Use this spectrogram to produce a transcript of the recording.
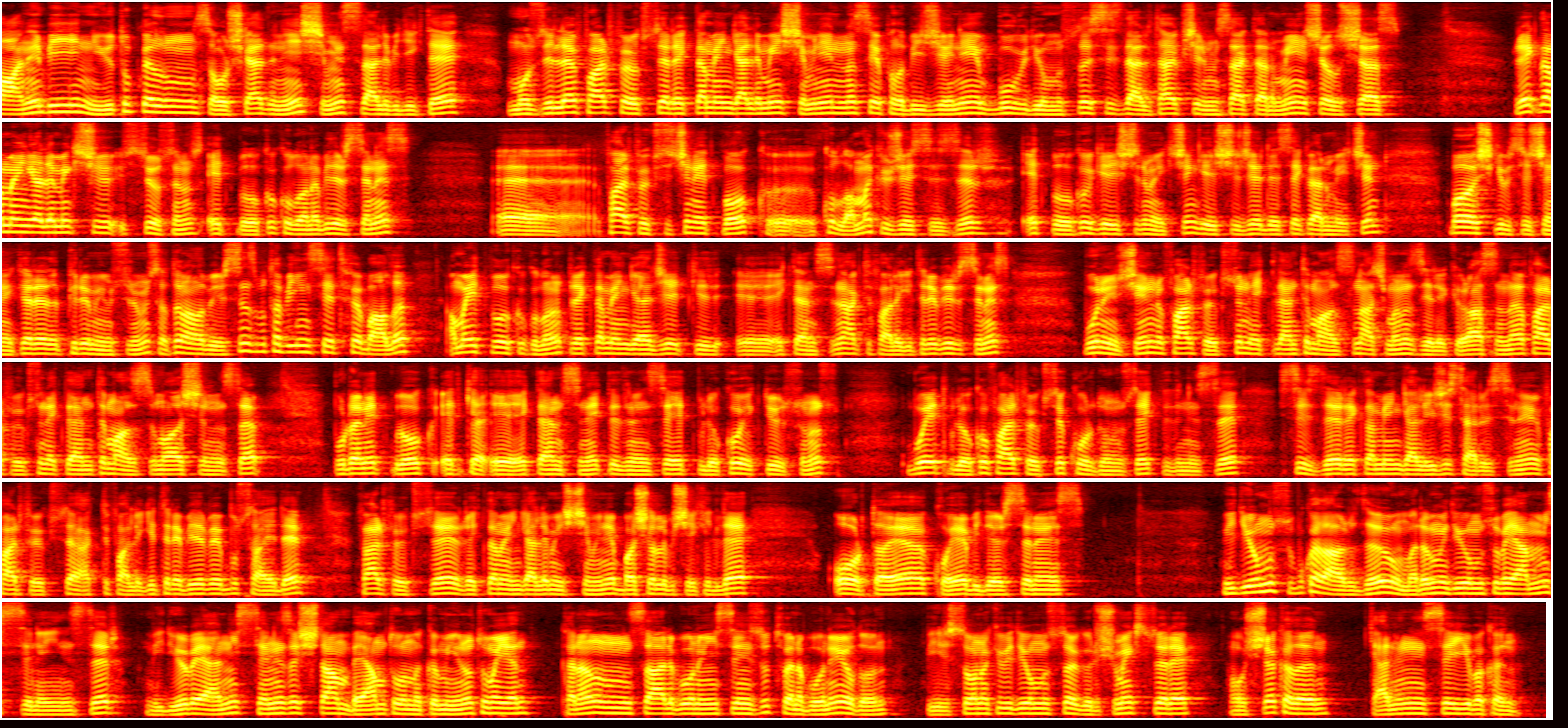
Fani Bey'in YouTube kanalımıza hoş geldiniz. Şimdi sizlerle birlikte Mozilla Firefox'te reklam engelleme işleminin nasıl yapılabileceğini bu videomuzda sizlerle takipçilerimize aktarmaya çalışacağız. Reklam engellemek istiyorsanız Adblock'u kullanabilirsiniz. Ee, Firefox için Adblock e, kullanmak ücretsizdir. Adblock'u geliştirmek için, geliştiriciye destek vermek için bağış gibi seçenekler ya da premium sürümü satın alabilirsiniz. Bu tabi inisiyatife bağlı ama Adblock'u kullanıp reklam engelci etki, e, eklentisini aktif hale getirebilirsiniz. Bunun için Firefox'un eklenti mağazasını açmanız gerekiyor. Aslında Firefox'un eklenti mağazasına ulaştığınızda buradan Adblock etke, e, eklentisini eklediğinizde Adblock'u ekliyorsunuz. Bu Adblock'u Firefox'e kurduğunuzda eklediğinizde siz de reklam engelleyici servisini Firefox'te aktif hale getirebilir ve bu sayede Firefox'te reklam engelleme işlemini başarılı bir şekilde ortaya koyabilirsiniz. Videomuz bu kadardı. Umarım videomuzu beğenmişsinizdir. Video beğendiyseniz aşağıdan beğen butonuna kılmayı unutmayın. Kanalımıza abone değilseniz lütfen abone olun. Bir sonraki videomuzda görüşmek üzere. Hoşça kalın. Kendinize iyi bakın.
